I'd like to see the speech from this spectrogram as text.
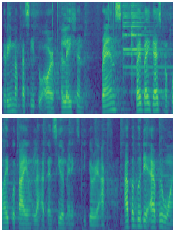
terima kasih to our Malaysian friends. Bye-bye guys. Mabuhay po tayong lahat and see you in my next video reaction. Have a good day everyone.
